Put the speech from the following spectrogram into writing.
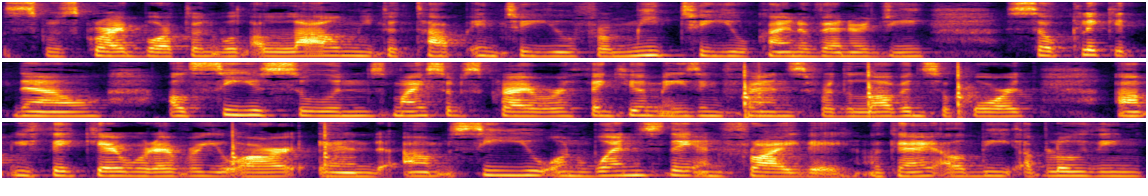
subscribe button will allow me to tap into you from me to you kind of energy. So click it now. I'll see you soon. My subscriber, thank you amazing friends for the love and support. Um, you take care wherever you are and um, see you on Wednesday and Friday. Okay, I'll be uploading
